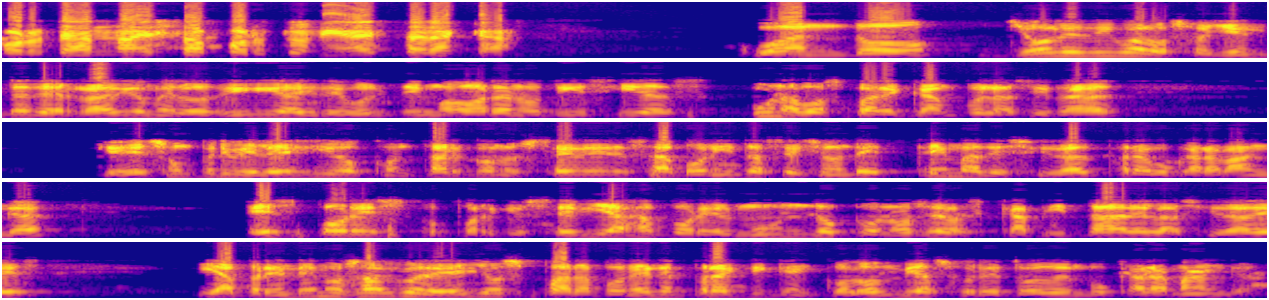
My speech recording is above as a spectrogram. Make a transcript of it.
por darnos esta oportunidad de estar acá. Cuando yo le digo a los oyentes de Radio Melodía y de Última Hora Noticias, una voz para el campo de la ciudad, que es un privilegio contar con ustedes esa bonita sección de tema de ciudad para Bucaramanga, es por esto, porque usted viaja por el mundo, conoce las capitales, las ciudades, y aprendemos algo de ellos para poner en práctica en Colombia, sobre todo en Bucaramanga.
